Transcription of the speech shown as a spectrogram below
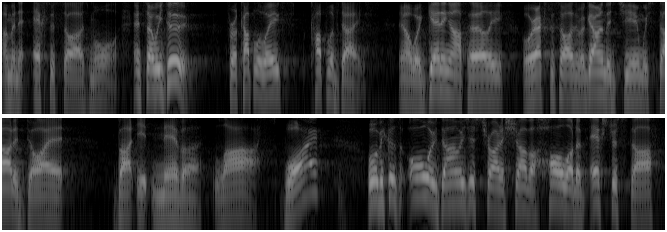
I'm going to exercise more. And so we do for a couple of weeks, a couple of days. You know, we're getting up early, we're exercising, we're going to the gym, we start a diet, but it never lasts. Why? Well, because all we've done is just try to shove a whole lot of extra stuff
